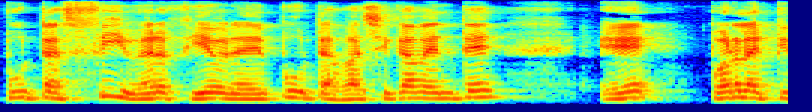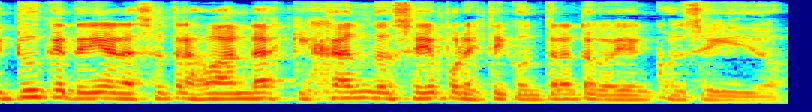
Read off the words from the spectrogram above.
putas fever, fiebre de putas, básicamente, eh, por la actitud que tenían las otras bandas quejándose por este contrato que habían conseguido.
